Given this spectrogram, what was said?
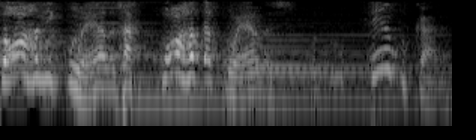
dorme com elas, acorda com elas. não entendo, cara.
